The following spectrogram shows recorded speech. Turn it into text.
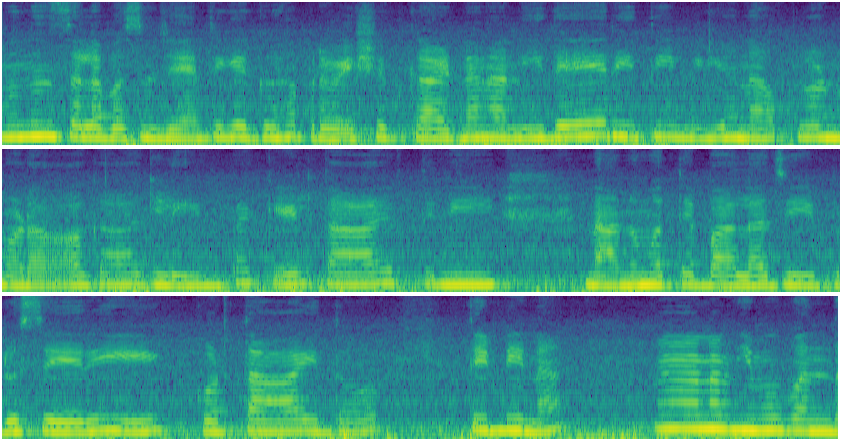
ಮುಂದಿನ ಸಲ ಬಸವನ ಜಯಂತಿಗೆ ಗೃಹ ಪ್ರವೇಶದ ಕಾರ್ಡ್ನ ನಾನು ಇದೇ ರೀತಿ ವಿಡಿಯೋನ ಅಪ್ಲೋಡ್ ಮಾಡೋವಾಗಲಿ ಅಂತ ಕೇಳ್ತಾ ಇರ್ತೀನಿ. ನಾನು ಮತ್ತು ಬಾಲಾಜಿ ಇಬ್ಬರು ಸೇರಿ ಕೊಡ್ತಾ ಇದ್ದೋ ತಿಂಡಿನ ನಮ್ಮ ಹಿಮು ಬಂದ,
